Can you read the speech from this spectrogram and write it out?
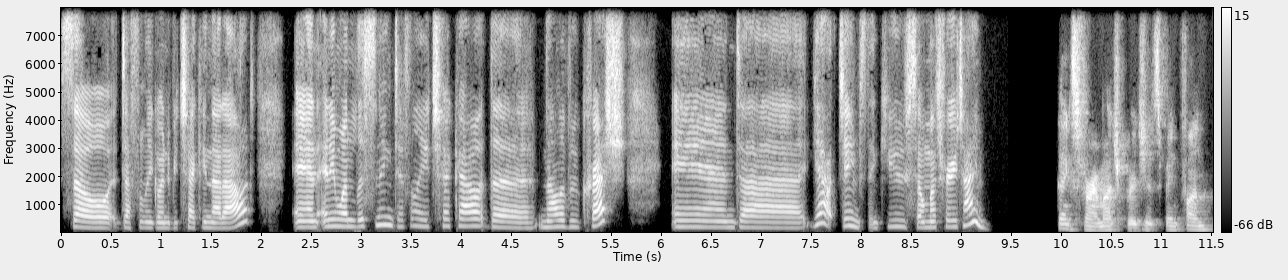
So definitely going to be checking that out. And anyone listening, definitely check out the Malibu Crush. And uh, yeah, James, thank you so much for your time. Thanks very much, Bridget. It's been fun.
